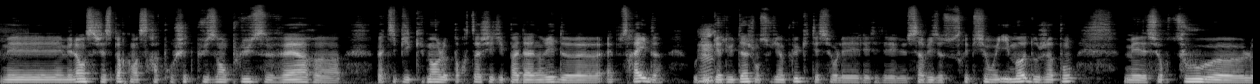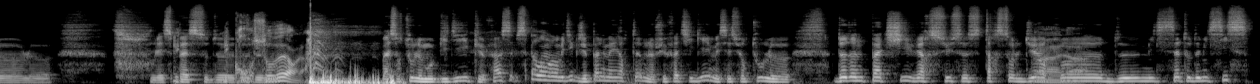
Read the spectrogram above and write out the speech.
Mais, mais là, j'espère qu'on va se rapprocher de plus en plus vers, euh, bah, typiquement, le portage, si je dis pas d'annerie, de ou de hmm. Galuda, je m'en souviens plus, qui était sur les, les, les, services de souscription e-mode au Japon, mais surtout, euh, le, le l'espèce de... Les crossover, là bah surtout le Moby Dick, enfin c'est pas vraiment Moby Dick, j'ai pas le meilleur thème là, je suis fatigué, mais c'est surtout le Dodonpachi versus Star Soldier 2007 ou 2006.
